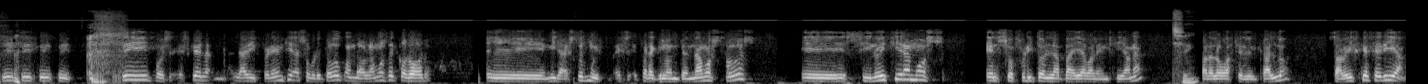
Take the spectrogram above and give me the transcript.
sí, sí, sí, sí. Sí, pues es que la, la diferencia, sobre todo cuando hablamos de color, eh, mira, esto es muy, es- para que lo entendamos todos, eh, si no hiciéramos el sofrito en la paella valenciana, Sí, para luego hacer el caldo, ¿sabéis qué sería?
